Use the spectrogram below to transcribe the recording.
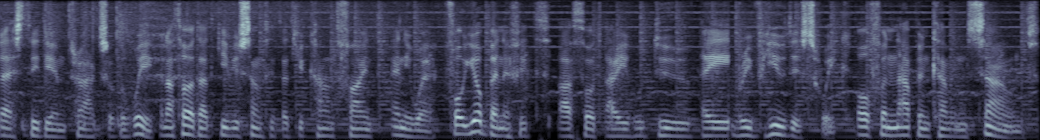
best EDM tracks of the week. And I thought I'd give you something that you can't find anywhere. For your benefit, I thought I would do a review this week of an up and coming sound.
